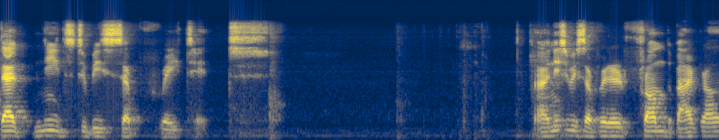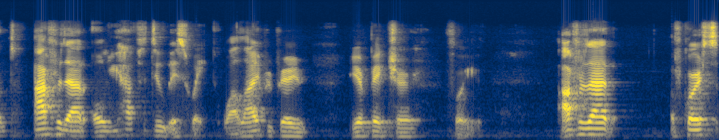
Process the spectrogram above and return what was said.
that needs to be separated. Uh, it needs to be separated from the background. After that, all you have to do is wait while I prepare your picture for you. After that, of course,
